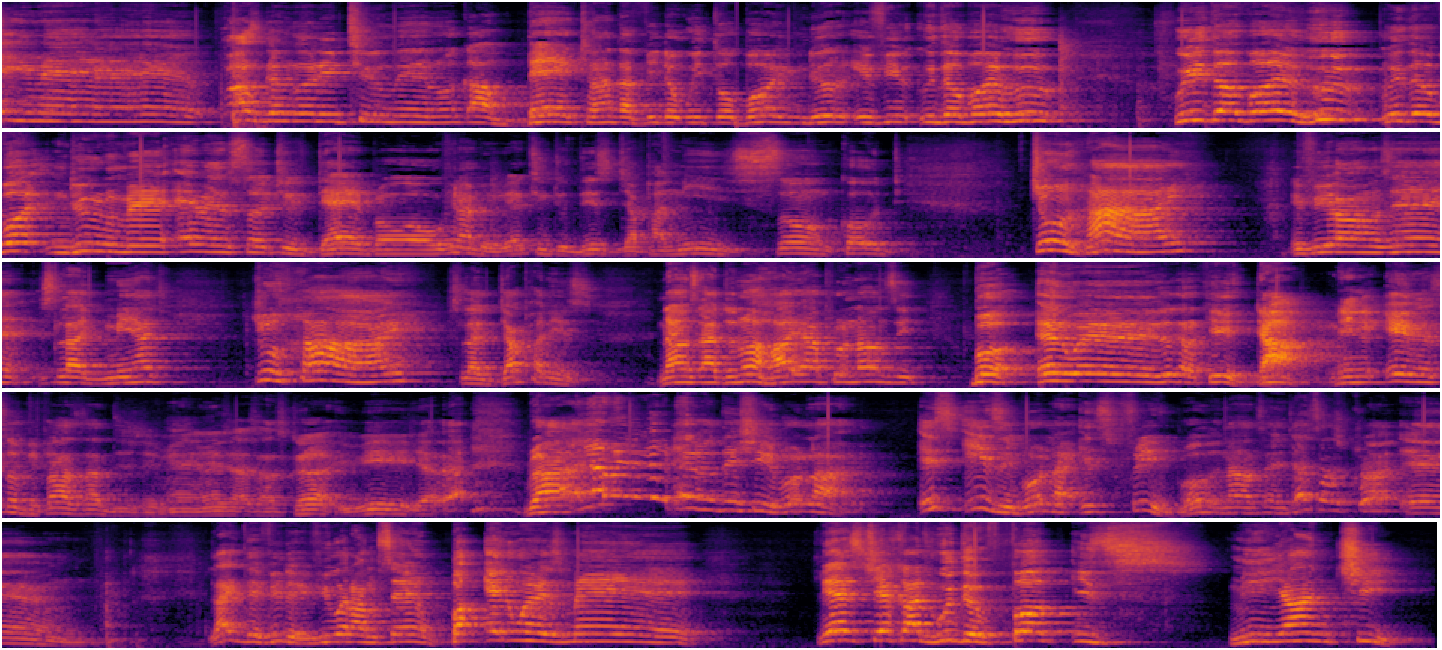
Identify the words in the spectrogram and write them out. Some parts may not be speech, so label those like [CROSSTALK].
Hey man, what's going on YouTube man? Welcome back to another video with your boy Nduru. If you with the boy who, with the boy who, with the boy Nduru man. Hey so today bro, we're gonna be reacting to this Japanese song called June High. If you know what I'm saying, it's like me June High. It's like Japanese. Now I don't know how I pronounce it. But anyway, look at the kid. Yeah, nigga, even so before I start this shit, man, man, I subscribe, you? Yeah, bro, yeah, man, look at this shit, bro. Like, it's easy, bro. Like, it's free, bro. You know what I'm saying? Just subscribe and like the video, if you what I'm saying. But anyways, man, let's check out who the fuck is Miyanchi.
